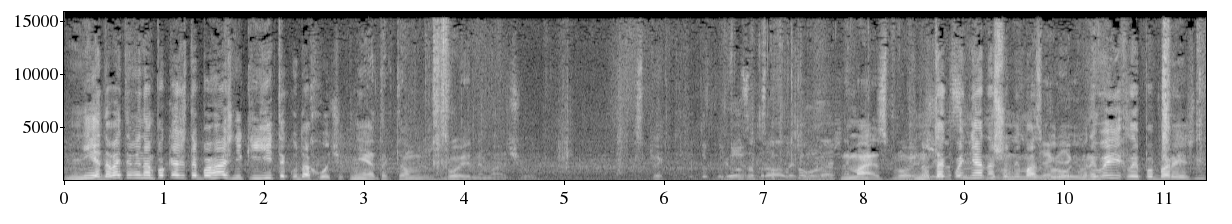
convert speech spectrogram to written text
Ні, давайте ви нам покажете багажник і їдьте куди хочете. Ні, так там зброї немає чого. Спектр. Його забрали. Немає зброї. Ну так понятно, що нема зброї. Вони виїхали по Барижничу.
